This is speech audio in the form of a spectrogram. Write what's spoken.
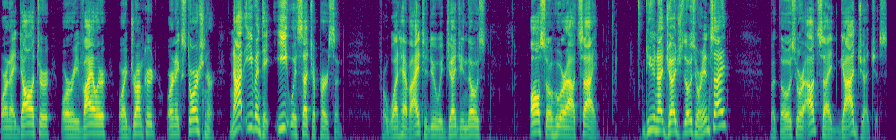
or an idolater or a reviler or a drunkard or an extortioner, not even to eat with such a person. For what have I to do with judging those also who are outside? Do you not judge those who are inside? But those who are outside God judges.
